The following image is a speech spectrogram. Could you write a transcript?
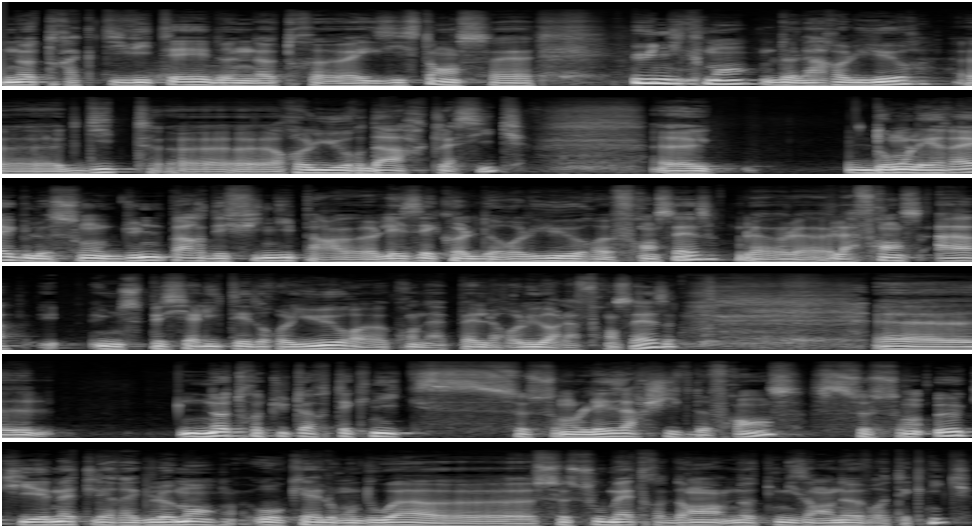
notre activité, de notre existence, euh, uniquement de la reliure, dite reliure d'art classique, dont les règles sont d'une part définies par les écoles de reliure françaises. La, France a une spécialité de reliure qu'on appelle reliure à la française. Notre tuteur technique, ce sont les archives de France. Ce sont eux qui émettent les règlements auxquels on doit euh, se soumettre dans notre mise en œuvre technique.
